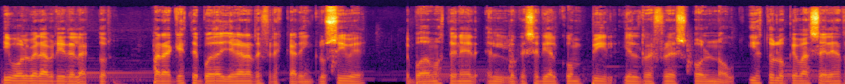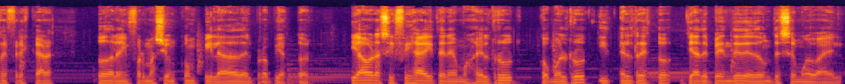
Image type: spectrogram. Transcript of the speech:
y volver a abrir el actor para que este pueda llegar a refrescar. Inclusive, que podamos tener lo que sería el compile y el refresh all node. Y esto lo que va a hacer es refrescar toda la información compilada del propio actor. Y ahora, si fijáis, tenemos el root como el root y el resto ya depende de dónde se mueva él.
